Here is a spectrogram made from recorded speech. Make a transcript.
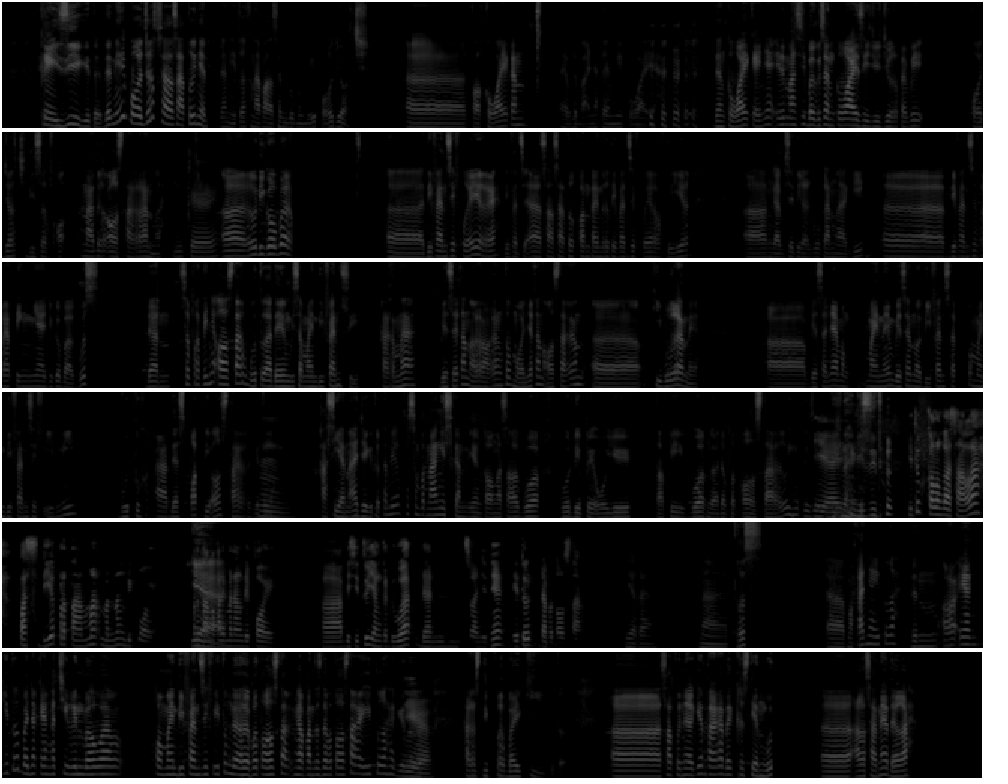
crazy gitu. Dan ini Paul George salah satunya. Dan itu kenapa alasan gue memilih Paul George. Eh kalau Kawhi kan eh udah banyak yang milih Kawhi ya. Dan Kawhi kayaknya ini masih bagusan Kawhi sih jujur, tapi Paul George deserve all- another All Star run lah. Oke. Eh, Rudy Gobert eh defensive player ya, defensive eh, salah satu contender defensive player of the year. Eh, nggak bisa diragukan lagi. eh defensive ratingnya juga bagus dan sepertinya All Star butuh ada yang bisa main defense sih, karena biasanya kan orang-orang tuh maunya kan All Star kan eh hiburan ya. Eh biasanya emang mainnya biasanya no defense tapi pemain defensif ini butuh ada spot di All Star gitu Hmm. kasihan aja gitu kan dia sempet nangis kan yang kalau nggak salah gue gue DPOY tapi gue nggak dapet All Star lu inget gak sih Iya, dia iya. nangis itu Itu kalau nggak salah pas dia pertama menang di POI. Pertama Iya. kali menang di POI. Eh, habis itu yang kedua dan selanjutnya dia tuh dapat All Star. iya kan nah terus eh, makanya itulah dan orang yang itu banyak yang ngecilin bahwa pemain defensif itu nggak dapat All Star nggak pantas dapat All Star ya itulah gitu. Iya. harus diperbaiki gitu. eh satunya lagi yang terakhir ada Christian Wood. eh alasannya adalah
